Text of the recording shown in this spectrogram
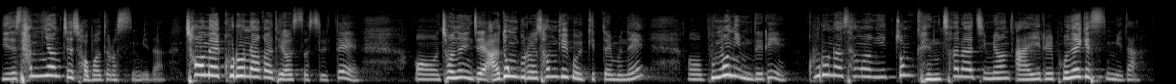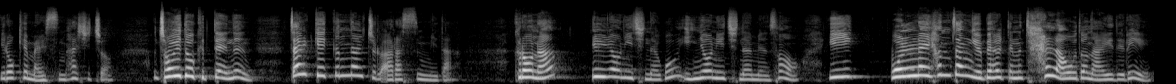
이제 3년째 접어들었습니다. 처음에 코로나가 되었었을 때 어, 저는 이제 아동부를 섬기고 있기 때문에 어, 부모님들이 코로나 상황이 좀 괜찮아지면 아이를 보내겠습니다. 이렇게 말씀하시죠. 저희도 그때는 짧게 끝날 줄 알았습니다. 그러나 1년이 지나고 2년이 지나면서 이 원래 현장 예배할 때는 잘 나오던 아이들이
